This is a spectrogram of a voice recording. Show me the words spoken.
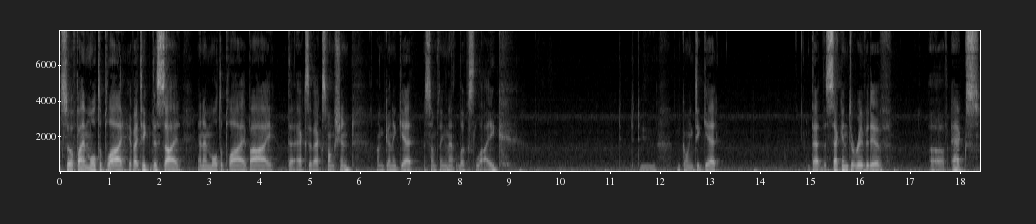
So if I multiply, if I take this side and I multiply by the x of x function, I'm going to get something that looks like. I'm going to get that the second derivative of x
